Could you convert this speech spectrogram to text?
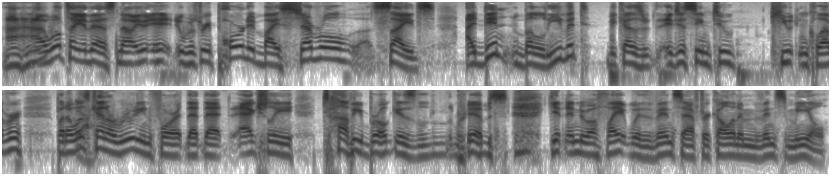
I, I will tell you this. Now, it, it was reported by several uh, sites. I didn't believe it because it just seemed too cute and clever. But I was Yeah. kind of rooting for it that that actually Tommy broke his ribs getting into a fight with Vince after calling him Vince Meal.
